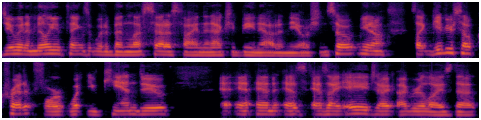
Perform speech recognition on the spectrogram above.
doing a million things that would have been less satisfying than actually being out in the ocean. So you know it's like give yourself credit for what you can do. And, and as as i age I, I realize that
